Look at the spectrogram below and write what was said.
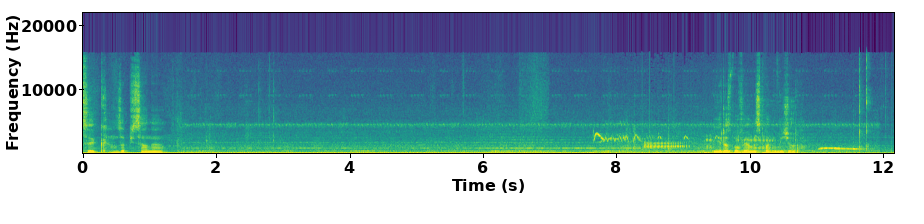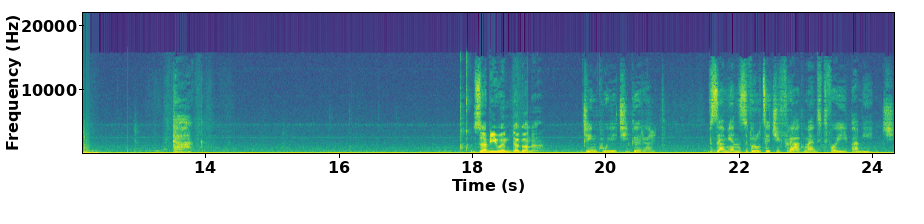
Cyk, zapisane. I rozmawiamy z panią Jeziora. Tak? Zabiłem Dagona. Dziękuję ci, Geralt. W zamian zwrócę ci fragment twojej pamięci.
